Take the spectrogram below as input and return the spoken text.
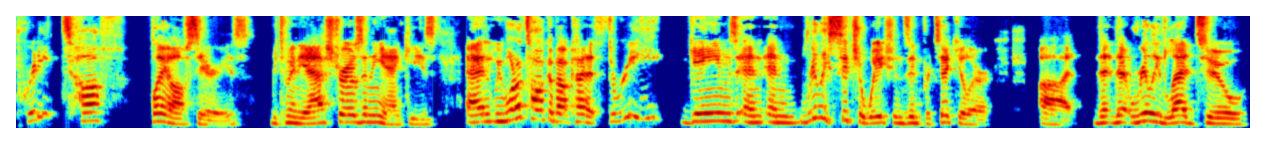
pretty tough playoff series between the Astros and the Yankees. And we want to talk about kind of three games and, and really situations in particular uh, that, that really led to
